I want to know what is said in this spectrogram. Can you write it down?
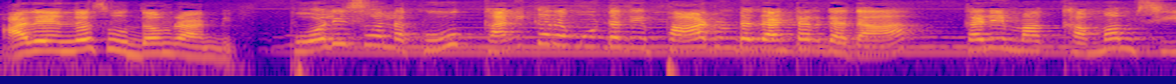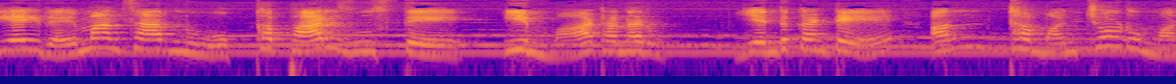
అదేందో చూద్దాం రండి. పోలీసోళ్ళకు కనికరం ఉండదు పాడుండదు అంటారు కదా. కానీ మా ఖమ్మం సిఐ రెహమాన్ సార్ను ఒక్క పారి చూస్తే ఈ మాట అనరు. ఎందుకంటే అంత మంచోడు మా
